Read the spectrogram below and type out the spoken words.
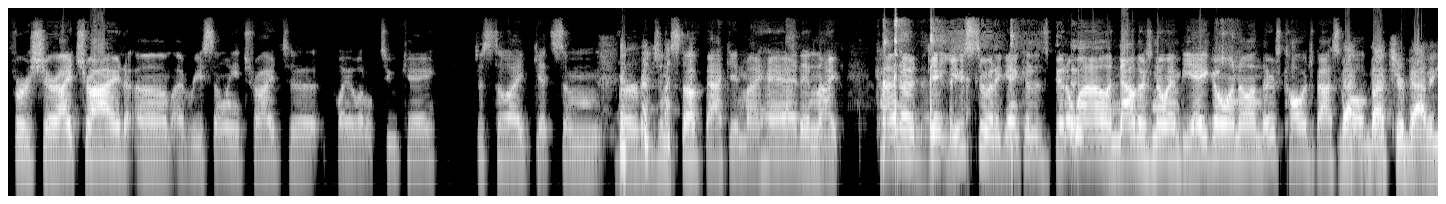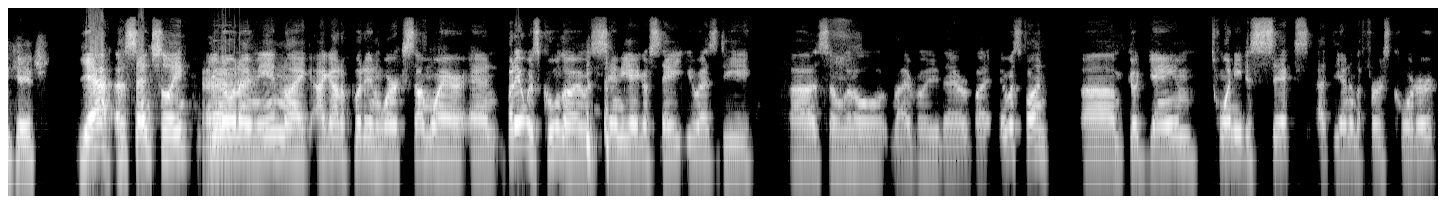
for sure. I tried. Um, I've recently tried to play a little 2K just to like get some verbiage and stuff back in my head and like kind of get used to it again because it's been a while and now there's no NBA going on. There's college basketball. That, that's your batting cage. Yeah, essentially. Yeah. You know what I mean? Like I got to put in work somewhere, and but it was cool though. It was San Diego State USD, uh, so a little rivalry there, but it was fun. Um, good game, twenty to six at the end of the first quarter.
